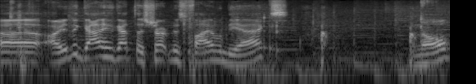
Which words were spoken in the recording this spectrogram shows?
Uh, are you the guy who got the sharpness five on the axe? No.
